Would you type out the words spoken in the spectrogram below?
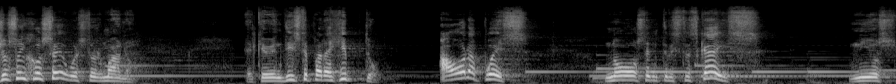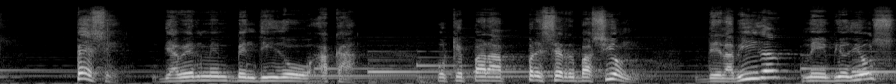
yo soy José, vuestro hermano, el que vendiste para Egipto. Ahora pues, no os entristezcáis, ni os pese de haberme vendido acá, porque para preservación de la vida me envió Dios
